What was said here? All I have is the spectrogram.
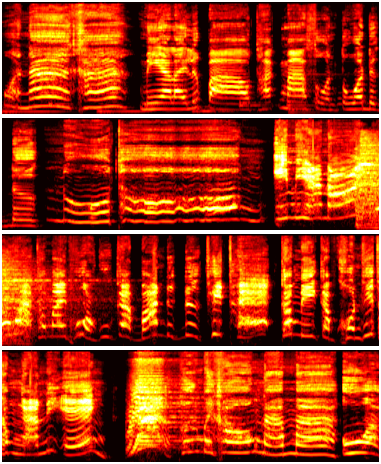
หัวหน้าคะ มีอะไรหรือเปล่าทักมาส่วนตัวดึกๆ หนูท้อง อีเมียน้อยเพราะว่าทำไมพวกกูกลับบ้านดึกๆ ที่แท้ ก็มีกับคนที่ทำงานนี่เองเพิ่งไปเข้าห้องน้ำมาอ้วก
